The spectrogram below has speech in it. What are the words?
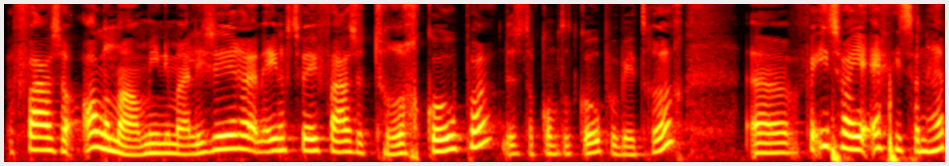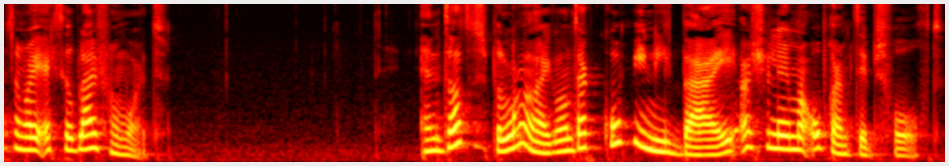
fasen allemaal minimaliseren en één of twee fasen terugkopen. Dus dan komt het kopen weer terug. Uh, voor iets waar je echt iets aan hebt en waar je echt heel blij van wordt. En dat is belangrijk, want daar kom je niet bij als je alleen maar opruimtips volgt.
